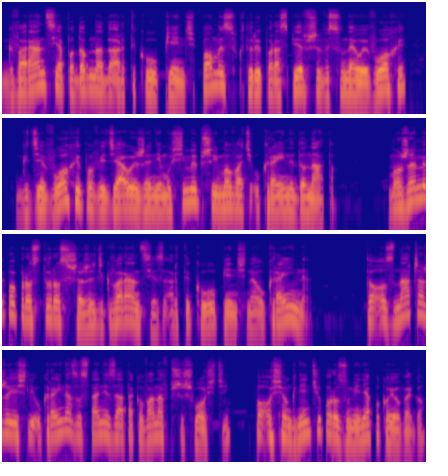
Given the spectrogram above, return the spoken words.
gwarancja podobna do artykułu 5, pomysł, który po raz pierwszy wysunęły Włochy, gdzie Włochy powiedziały, że nie musimy przyjmować Ukrainy do NATO. Możemy po prostu rozszerzyć gwarancję z artykułu 5 na Ukrainę. To oznacza, że jeśli Ukraina zostanie zaatakowana w przyszłości, po osiągnięciu porozumienia pokojowego,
